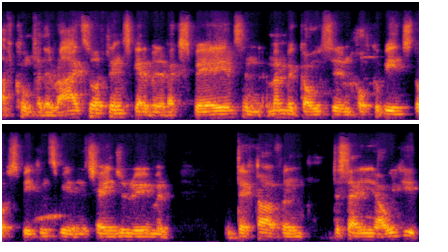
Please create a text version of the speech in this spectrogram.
I've come for the ride sort of thing to get a bit of experience. And I remember Goater and Huckerby and stuff speaking to me in the changing room and Dickov and they saying, you know, you,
